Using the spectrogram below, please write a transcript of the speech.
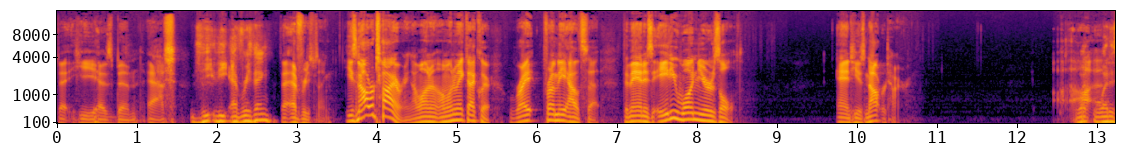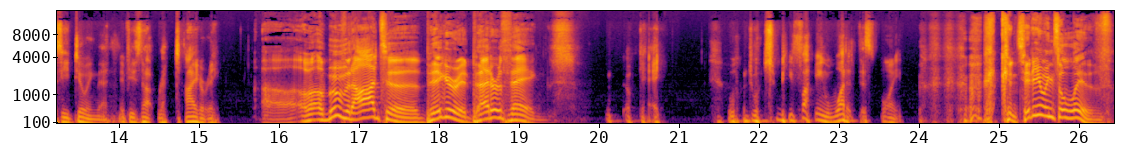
that he has been at The the everything. the everything. He's not retiring. I want to I want to make that clear right from the outset. The man is 81 years old and he is not retiring. What what is he doing then? If he's not retiring, Uh, uh, moving on to bigger and better things. okay. Which should be fucking what at this point? Continuing to live.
